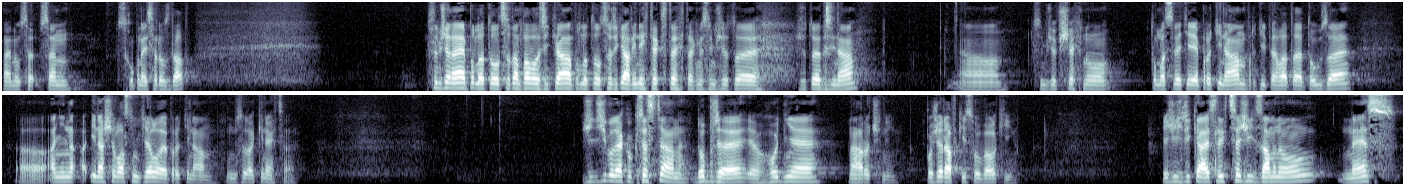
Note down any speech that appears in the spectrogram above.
najednou se, jsem schopný se rozdat? Myslím, že ne, podle toho, co tam Pavel říká, podle toho, co říká v jiných textech, tak myslím, že to je, že to je dřina. Uh, Myslím, že všechno v tomhle světě je proti nám, proti téhle touze. Eh, ani na, i naše vlastní tělo je proti nám. Tomu se taky nechce. Žít život jako křesťan dobře je hodně náročný. Požadavky jsou velký. Ježíš říká, jestli chceš žít za mnou, nes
